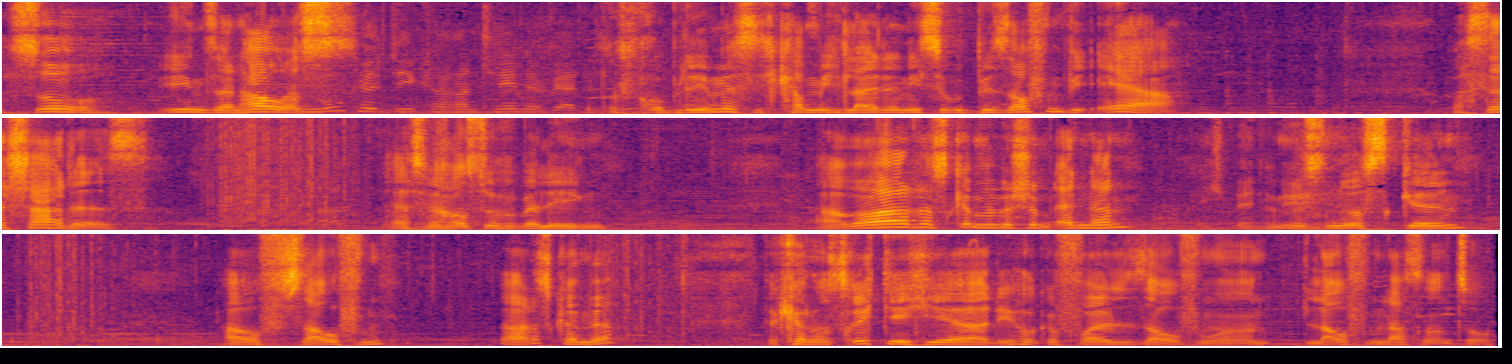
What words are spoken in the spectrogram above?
Ach so, ihn, sein Haus. Das Problem ist, ich kann mich leider nicht so gut besaufen wie er. Was sehr schade ist. Erstmal Hausdurch überlegen. Aber das können wir bestimmt ändern. Wir müssen nur skillen. Auf Saufen. Ja, das können wir. Wir können uns richtig hier die Hucke voll saufen und laufen lassen und so.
